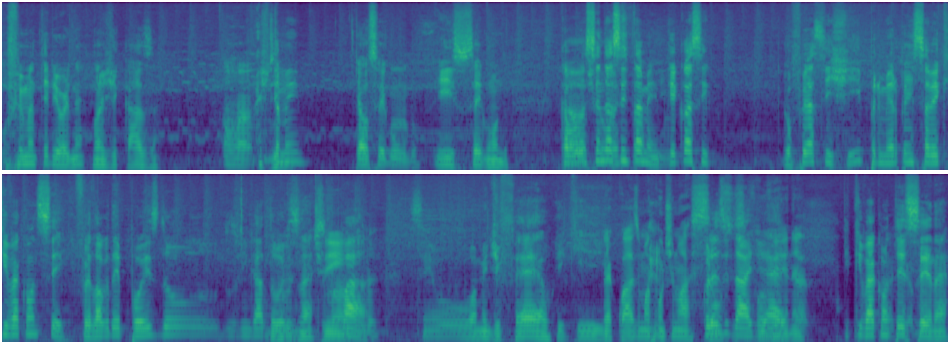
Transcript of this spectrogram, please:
O filme anterior, né? Longe de Casa. Aham. Acho que Sim. também. Que é o segundo. Isso, segundo. Acabou sendo é assim também. Porque que eu, assim, eu fui assistir primeiro pra gente saber o que vai acontecer. Que foi logo depois do, dos Vingadores, Do né? Tipo, ah, né? sem o Homem de Ferro, o que que. É quase uma continuação. Curiosidade, se for é. ver, né? O que, que vai acontecer, né?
